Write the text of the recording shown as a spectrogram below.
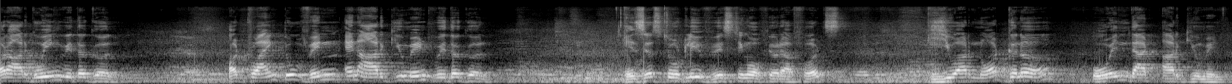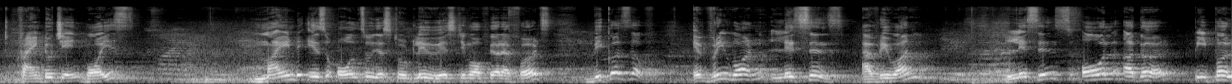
or arguing with a girl. Or trying to win an argument with a girl. Is just totally wasting of your efforts. You are not gonna win that argument. Trying to change boys? Mind is also just totally wasting of your efforts because of everyone listens. Everyone listens all other people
